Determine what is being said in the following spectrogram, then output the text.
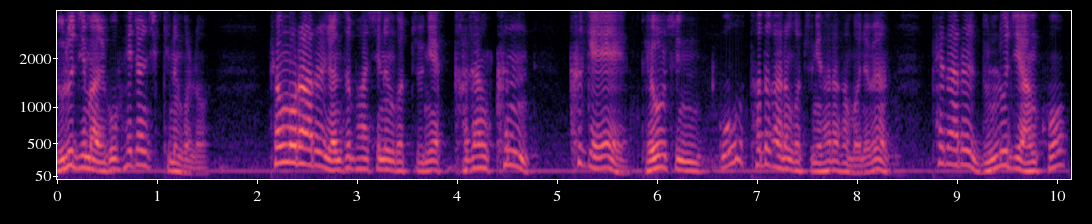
누르지 말고 회전시키는 걸로. 평로라를 연습하시는 것 중에 가장 큰 크게 배울 수 있고 터득하는 것 중에 하나가 뭐냐면 페달을 누르지 않고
